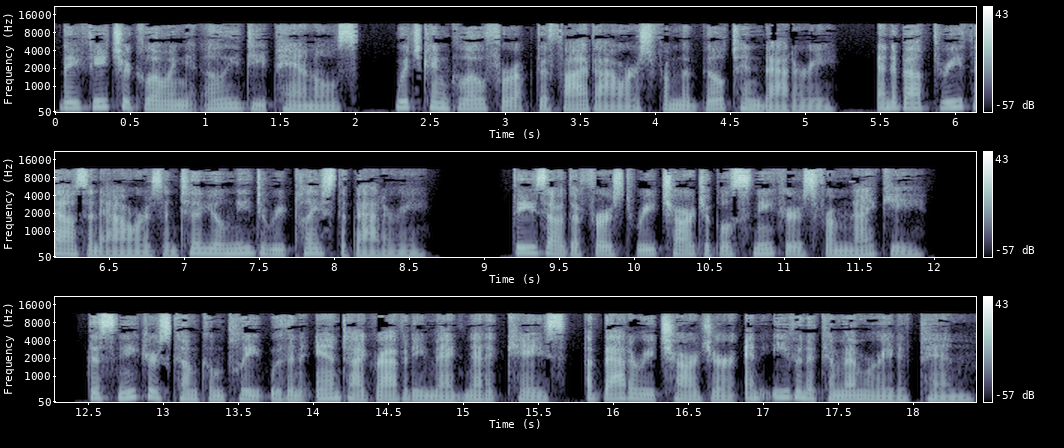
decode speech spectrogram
They feature glowing LED panels, which can glow for up to 5 hours from the built in battery, and about 3,000 hours until you'll need to replace the battery. These are the first rechargeable sneakers from Nike. The sneakers come complete with an anti gravity magnetic case, a battery charger, and even a commemorative pin.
